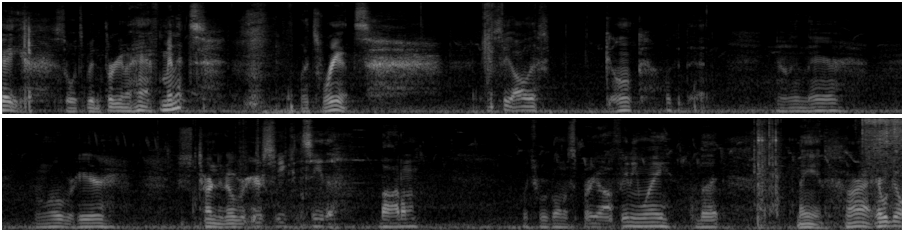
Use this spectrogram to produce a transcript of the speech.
Okay, so it's been three and a half minutes. Let's rinse. You see all this gunk? Look at that. Down in there, all over here. Just turn it over here so you can see the bottom, which we're gonna spray off anyway. But man, all right, here we go.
